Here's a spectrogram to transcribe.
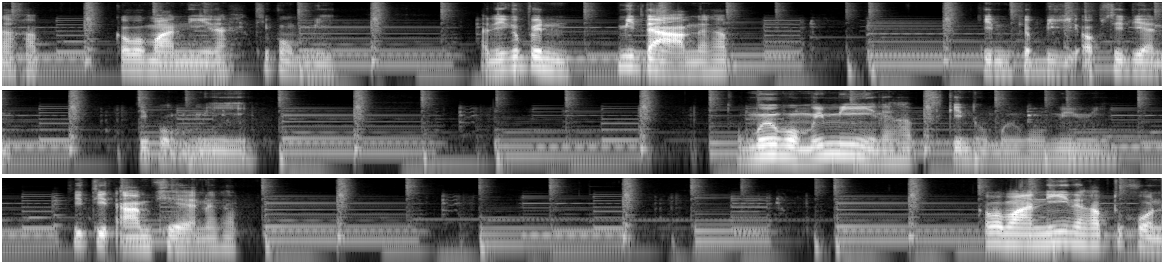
นะครับ ก็ประมาณนี้นะที่ผมมี อันนี้ก็เป็นมีดดาบนะครับ กินกระบี่ออฟซิเดียนที่ผมมีถุงมือผมไม่มีนะครับ สกินถุงมือผมไม่มี ที่ติดอาร์มแขนนะครับ ก็ประมาณนี้นะครับทุกคน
